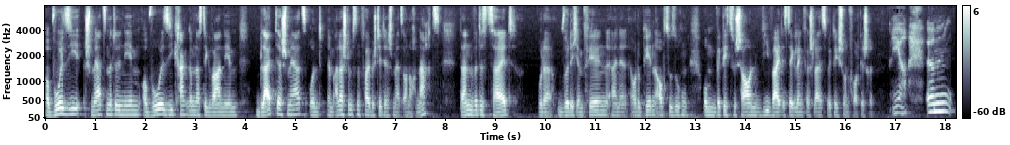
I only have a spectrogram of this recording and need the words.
obwohl Sie Schmerzmittel nehmen, obwohl Sie Krankengymnastik wahrnehmen, bleibt der Schmerz und im allerschlimmsten Fall besteht der Schmerz auch noch nachts, dann wird es Zeit oder würde ich empfehlen, einen Orthopäden aufzusuchen, um wirklich zu schauen, wie weit ist der Gelenkverschleiß wirklich schon fortgeschritten. Ja, ähm,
